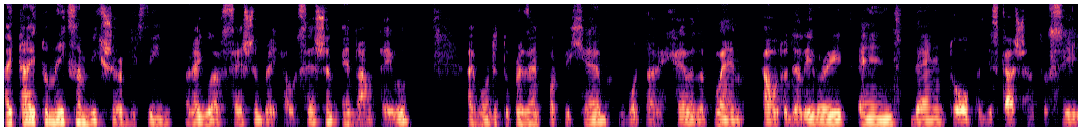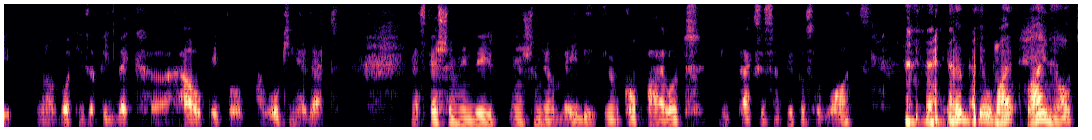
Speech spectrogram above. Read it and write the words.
I tried to make some mixture between regular session, breakout session, and roundtable. I wanted to present what we have, what I have as a plan, how to deliver it, and then to open discussion to see, you know, what is the feedback, uh, how people are looking at that. And especially when we mentioned, you know, maybe even Copilot in taxes, and people said, "What? Why? Why not?"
